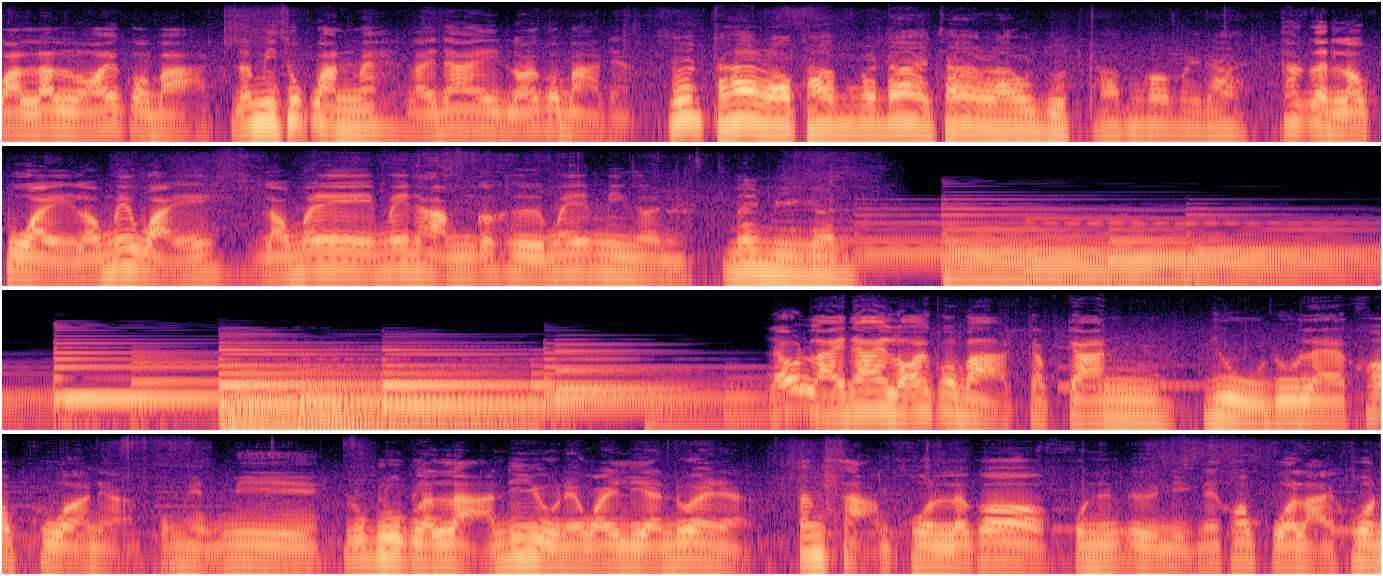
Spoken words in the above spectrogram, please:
วันละร้อยกว่าบาท แล้วมีทุกวันไหมรายได้ร้อยกว่าบาทเนี่ยำซึ่งถ้าเราทำก็ได้ถ้าเราหยุดทำก็ไม่ได้ ถ้าเกิดเราป่วยเราไม่ไหว เราไม่ไม่ทำก็คือไม่มีเงิน ไม่มีเงิน แล้วรายได้ร้อยกว่าบาทกับการอยู่ดูแลครอบครัวเนี่ย ผมเห็นมีลูกๆหลานๆที่อยู่ในวัยเรียนด้วยเนี่ยตั้ง 3 คนแล้วก็คนอื่นๆ อีกในครอบครัวหลายคน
